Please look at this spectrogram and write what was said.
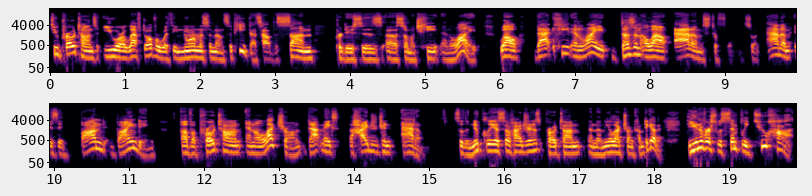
two protons, you are left over with enormous amounts of heat. That's how the sun produces uh, so much heat and light. Well, that heat and light doesn't allow atoms to form. So an atom is a bond binding of a proton and an electron. That makes the hydrogen atom. So the nucleus of hydrogen is a proton, and then the electron come together. The universe was simply too hot.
